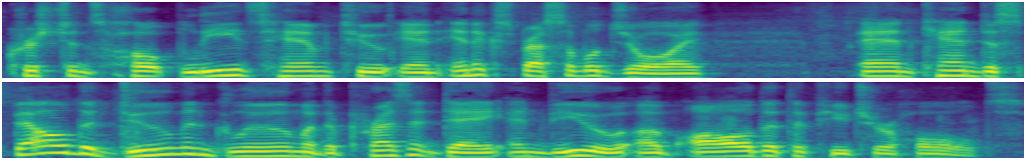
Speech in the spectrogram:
Christian's hope leads him to an inexpressible joy and can dispel the doom and gloom of the present day in view of all that the future holds.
